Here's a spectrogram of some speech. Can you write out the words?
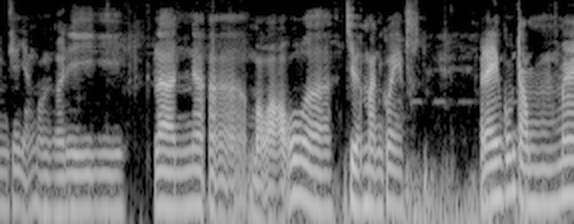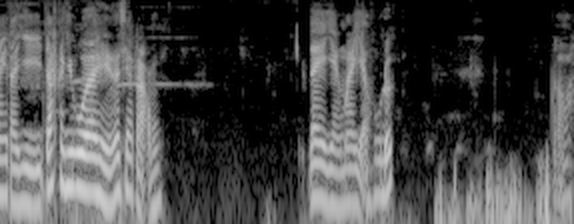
em sẽ dẫn mọi người đi lên ờ, uh, một ổ ờ, uh, chim manh của em. Ở đây em cũng trồng mai tại vì đất ở dưới quê thì nó sẽ rộng. Đây là dàn mai giả phú đức. Đó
